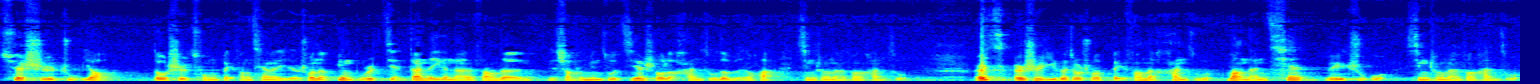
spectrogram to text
确实主要都是从北方迁来，也就是说呢，并不是简单的一个南方的少数民族接受了汉族的文化形成南方汉族，而而是一个就是说北方的汉族往南迁为主形成南方汉族，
